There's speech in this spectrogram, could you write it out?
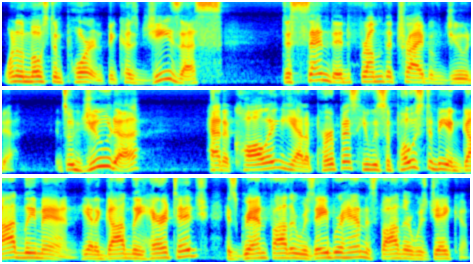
One of the most important because Jesus descended from the tribe of Judah. And so Judah had a calling, he had a purpose. He was supposed to be a godly man. He had a godly heritage. His grandfather was Abraham, his father was Jacob.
